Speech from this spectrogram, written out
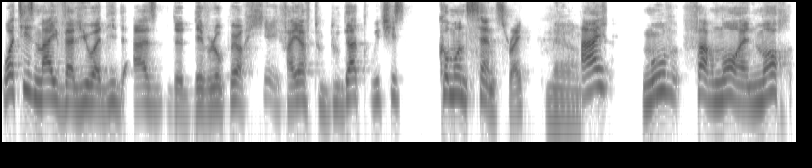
What is my value added as the developer here? If I have to do that, which is common sense, right? Yeah. I move far more and more.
